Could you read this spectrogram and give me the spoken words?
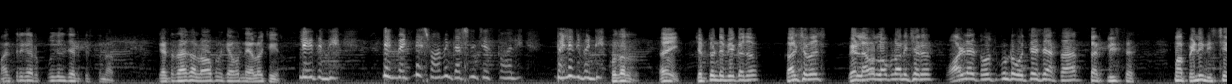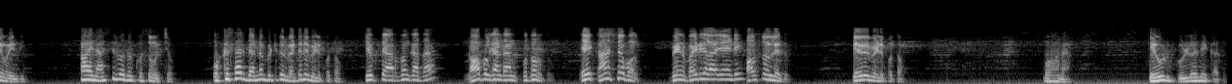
మంత్రి గారు పూజలు జరిపిస్తున్నారు. గంటదాకా లోపలికి ఎవరిని ఎలా చేయరు. లేదండి నేను వెంటనే స్వామిని దర్శనం చేసుకోవాలి. వెళ్ళనివ్వండి. కుదరదు. ఏయ్ చెప్తుంటే మీకు కదా. కానిస్టేబుల్స్ వీళ్ళు ఎవరు లోపల ఇచ్చారు వాళ్ళే తోసుకుంటూ వచ్చేసారు సార్. సార్ ప్లీజ్ సార్. మా పెళ్ళి నిశ్చయమైంది. ఆయన ఆశీర్వాదం కోసం వచ్చాం. ఒక్కసారి దండం పెట్టుకుని వెంటనే వెళ్ళిపోతాం. చెప్తే అర్థం కదా? లోపలికి వెళ్ళడానికి కుదరదు. ఏ కానిస్టేబుల్ వీళ్ళు బయటకు లాగేయండి. అవసరం లేదు. మేమే వెళ్ళిపోతాం. మోహన దేవుడు గుళ్ళోనే కాదు.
